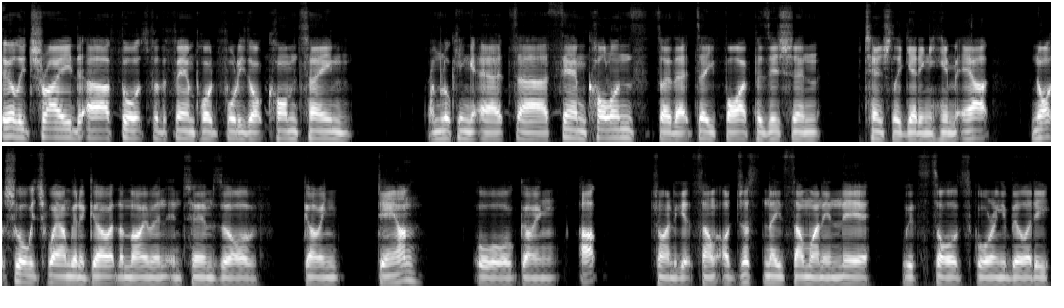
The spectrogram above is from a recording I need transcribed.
early trade uh, thoughts for the fanpod40.com team I'm looking at uh, Sam Collins, so that D5 position, potentially getting him out. Not sure which way I'm going to go at the moment in terms of going down or going up, trying to get some. I just need someone in there with solid scoring ability.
